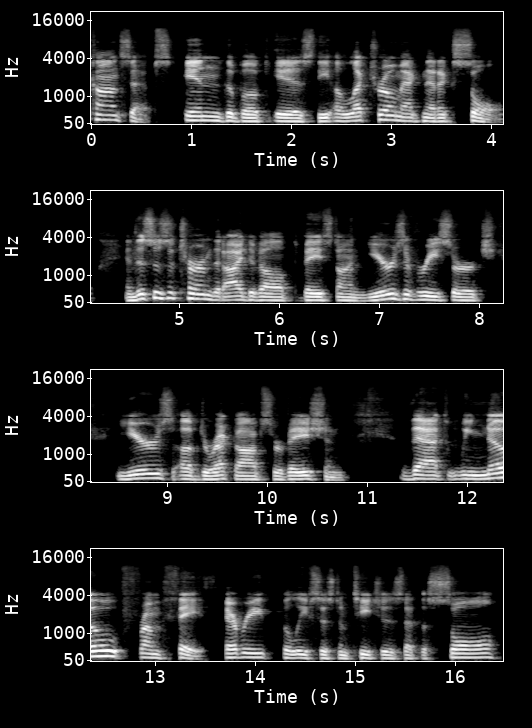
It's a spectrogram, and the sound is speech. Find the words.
concepts in the book is the electromagnetic soul. And this is a term that I developed based on years of research, years of direct observation that we know from faith. Every belief system teaches that the soul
